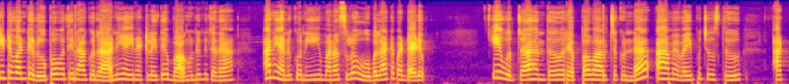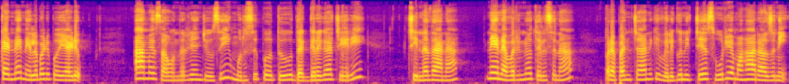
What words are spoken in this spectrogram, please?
ఇటువంటి రూపవతి నాకు రాణి అయినట్లయితే బాగుంటుంది కదా అని అనుకుని మనసులో ఊబలాటపడ్డాడు. ఈ ఉత్సాహంతో రెప్పవాల్చకుండా ఆమె వైపు చూస్తూ అక్కడనే నిలబడిపోయాడు. ఆమె సౌందర్యం చూసి మురిసిపోతూ దగ్గరగా చేరి చిన్నదానా నేనెవరినో తెలిసినా? ప్రపంచానికి వెలుగునిచ్చే సూర్య మహారాజుని.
